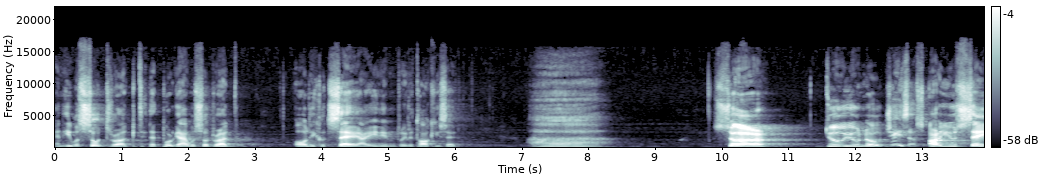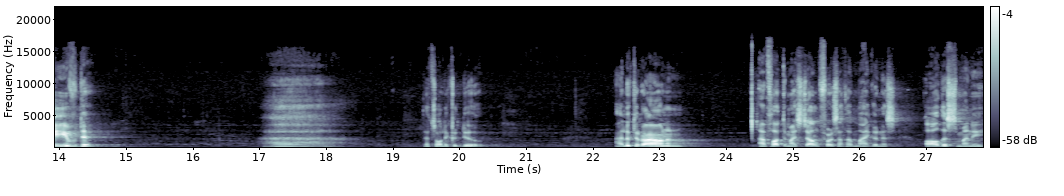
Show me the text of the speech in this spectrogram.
And he was so drugged, that poor guy was so drugged, all he could say, I, he didn't really talk, he said, Ah, Sir, do you know Jesus? Are you saved? Ah, that's all he could do. I looked around and I thought to myself, first, I thought, my goodness, all this money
